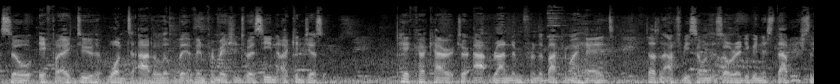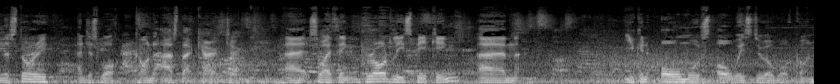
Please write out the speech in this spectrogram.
so if I do want to add a little bit of information to a scene, I can just pick a character at random from the back of my head. Doesn't have to be someone that's already been established in the story, and just walk on as that character. Uh, so I think, broadly speaking, um, you can almost always do a walk on.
